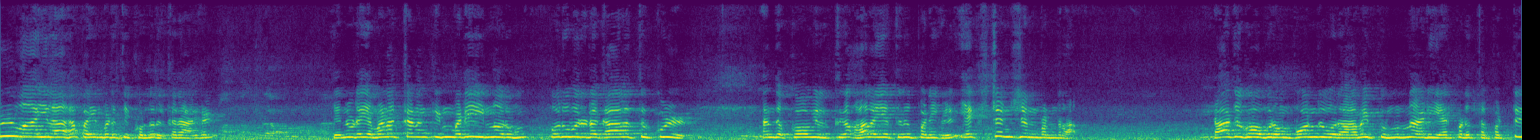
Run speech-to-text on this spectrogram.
உள்வாயிலாக பயன்படுத்தி கொண்டிருக்கிறார்கள். என்னுடைய மனக்கணக்கின்படி இன்னொரு ஒரு வருட காலத்துக்குள் அந்த கோவில் ஆலய திருப்பணிகள் எக்ஸ்டென்ஷன் பண்ணுறா ராஜகோபுரம் போன்ற ஒரு அமைப்பு முன்னாடி ஏற்படுத்தப்பட்டு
